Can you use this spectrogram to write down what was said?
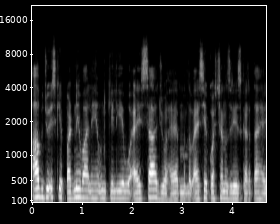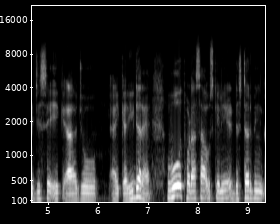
अब जो इसके पढ़ने वाले हैं, उनके लिए वो ऐसा जो है मतलब ऐसे क्वेश्चन रेज करता है, जिससे एक जो एक रीडर है वो थोड़ा सा उसके लिए डिस्टर्बिंग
